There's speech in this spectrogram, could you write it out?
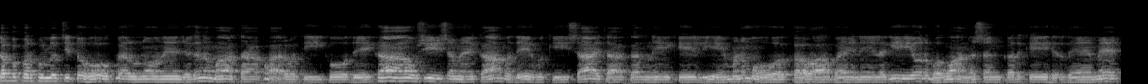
तब प्रफुल्लचित होकर उन्होंने जगन माता पार्वती को देखा। उसी समय कामदेव की सहायता करने के लिए मनमोहक हवा बहने लगी और भगवान शंकर के हृदय में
